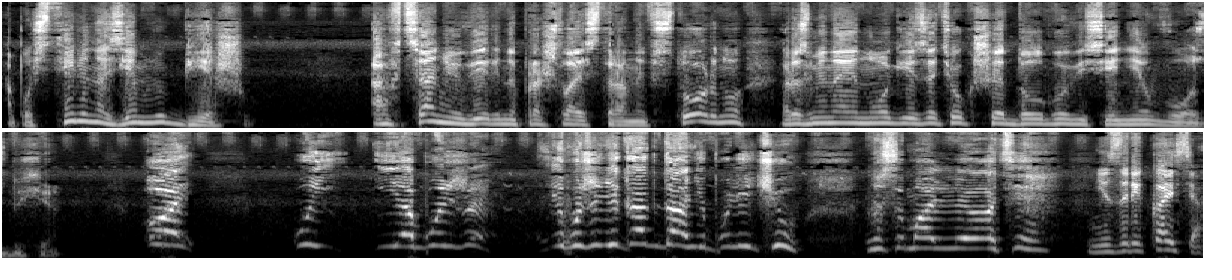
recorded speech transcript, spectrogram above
опустили на землю Бешу. Овца неуверенно прошла из стороны в сторону, разминая ноги и затекшие от долгого висения в воздухе. Ой, ой, я больше, я больше никогда не полечу на самолете. Не зарекайся.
